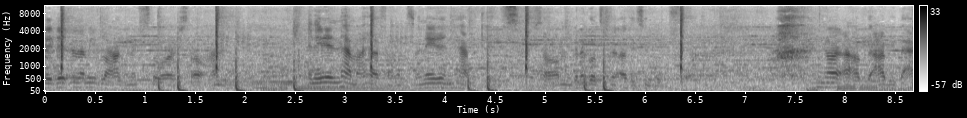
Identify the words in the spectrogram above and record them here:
They didn't let me vlog in the store, so I'm, and they didn't have my headphones, and they didn't have a case, so I'm gonna go to the other T-Mobile store. What, I'll, I'll be back.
